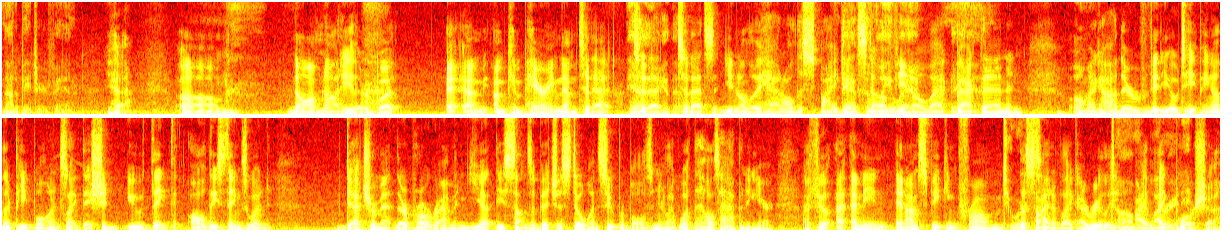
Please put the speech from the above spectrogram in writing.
not a Patriot fan. Yeah. Um, no, I'm not either. But I, I'm I'm comparing them to that Yeah, to that, that. to that. You know, they had all the Spygate stuff. You know, back back then, and oh my God, they're videotaping other people, and it's like they should. You think all these things would detriment their program, and yet these sons of bitches still win Super Bowls, and you're like, what the hell's happening here? I feel. I, I mean, and I'm speaking from the side of like I really Tom I like Brady. Porsche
